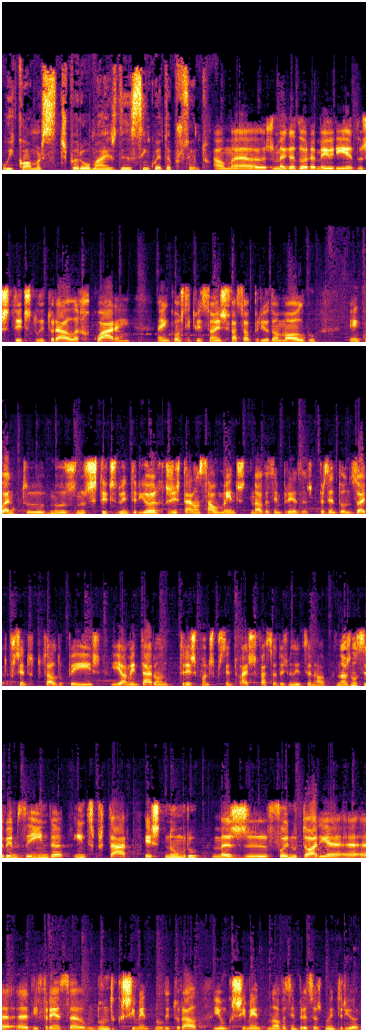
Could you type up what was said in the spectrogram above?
o e-commerce disparou mais de 50%. Há uma esmagadora maioria dos distritos do litoral a recuarem em constituições face ao período homólogo, enquanto nos, nos distritos do interior registaram-se aumentos de novas empresas. Representam 18% do total do país e aumentaram 3 pontos percentuais face a 2019. Nós não sabemos ainda interpretar este número, mas eh, foi notória a, a, diferença de um decrescimento no litoral e um crescimento de novas empresas no interior.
